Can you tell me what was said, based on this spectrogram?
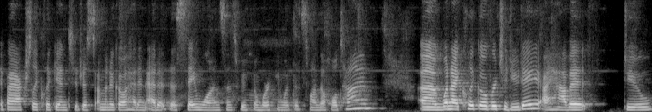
if I actually click into just, I'm going to go ahead and edit this same one since we've been working with this one the whole time. Um, when I click over to due date, I have it due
